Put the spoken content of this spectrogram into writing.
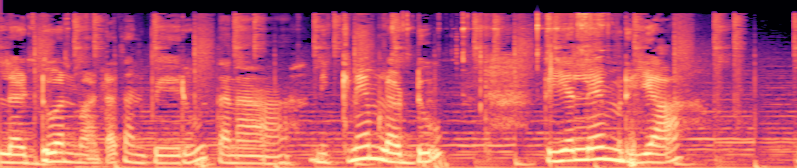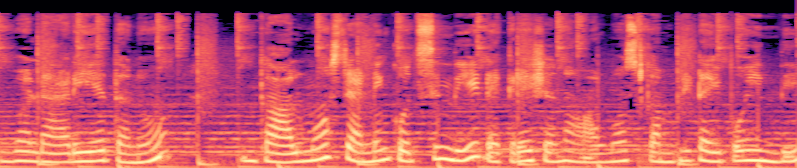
లడ్డు అనమాట తన పేరు. తన nick name Laddu. Real name Riya. వాళ్ళ డాడీయే తను. ఇంకా ఆల్మోస్ట్ ఎండింగ్కి వచ్చింది. డెకరేషన్ ఆల్మోస్ట్ కంప్లీట్ అయిపోయింది.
